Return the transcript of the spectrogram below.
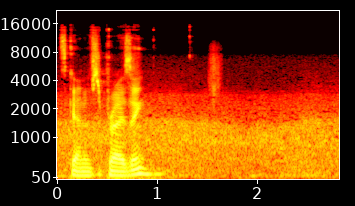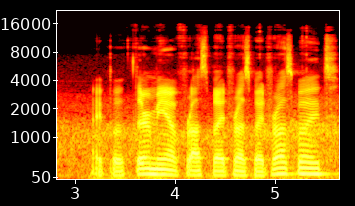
It's kind of surprising. Hypothermia, frostbite, frostbite, frostbite.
